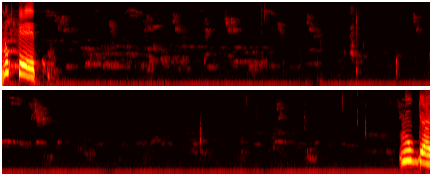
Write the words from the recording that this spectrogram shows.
ลูกเกดลูกใหญ่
